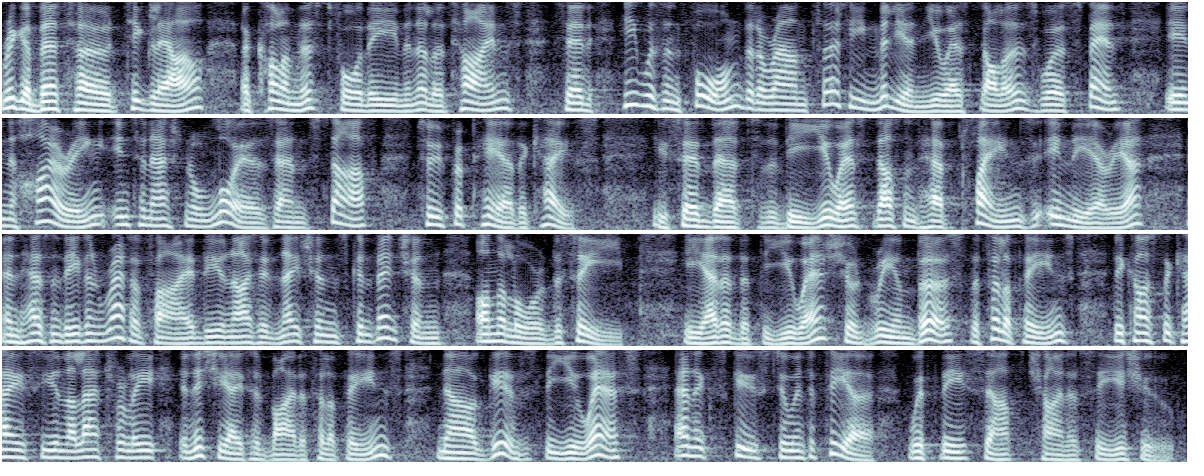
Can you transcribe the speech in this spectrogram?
Rigoberto Tiglao, a columnist for the Manila Times, said he was informed that around 30 million US dollars were spent in hiring international lawyers and staff to prepare the case. He said that the US doesn't have claims in the area and hasn't even ratified the United Nations Convention on the Law of the Sea. He added that the US should reimburse the Philippines because the case unilaterally initiated by the Philippines now gives the US an excuse to interfere with the South China Sea issue.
